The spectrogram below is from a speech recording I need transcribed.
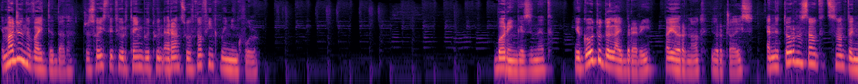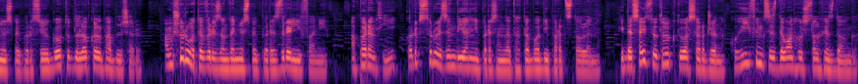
Imagine if I did that, just wasted your time between errands with nothing meaningful. Boring, isn't it? You go to the library, pay or not, your choice, and it turns out it's not the newspaper, so you go to the local publisher. I'm sure whatever is on the newspaper is really funny. Apparently, Corkscrew isn't the only person that had a body part stolen. He decides to talk to a surgeon, who he thinks is the one who stole his dong.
